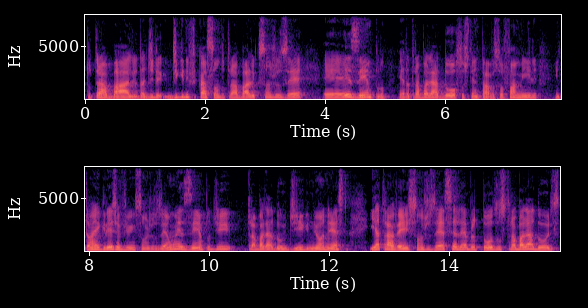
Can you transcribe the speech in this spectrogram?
do trabalho, da dignificação do trabalho, que São José é exemplo, era trabalhador, sustentava sua família. Então a igreja viu em São José um exemplo de trabalhador digno e honesto, e através de São José celebra todos os trabalhadores.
